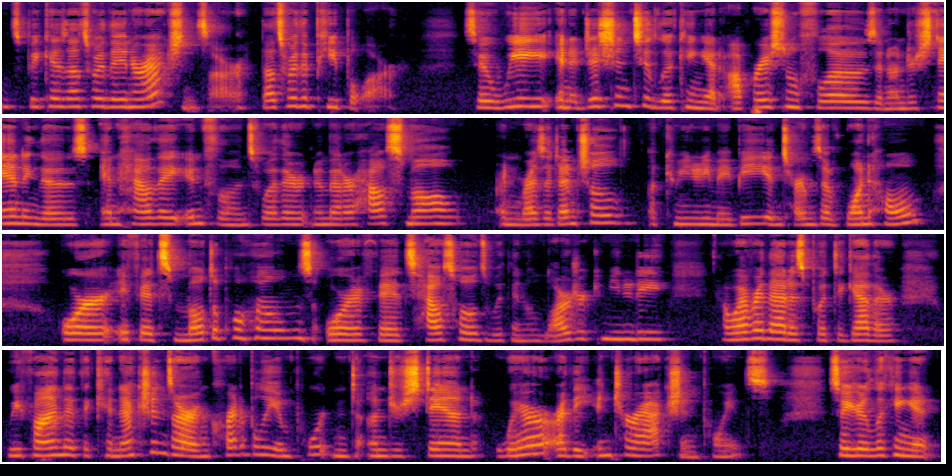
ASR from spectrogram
It's because that's where the interactions are, that's where the people are. So, we, in addition to looking at operational flows and understanding those and how they influence, whether no matter how small and residential a community may be in terms of one home, or if it's multiple homes, or if it's households within a larger community, however that is put together, we find that the connections are incredibly important to understand where are the interaction points. So you're looking at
